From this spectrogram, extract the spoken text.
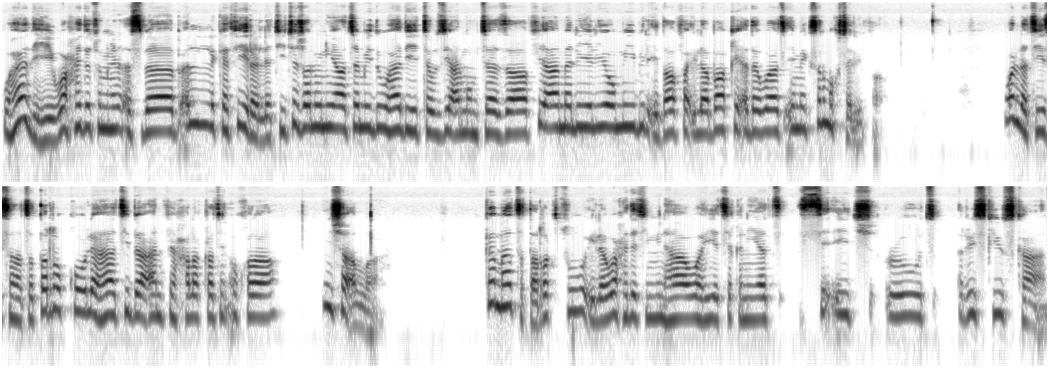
وهذه واحدة من الأسباب الكثيرة التي تجعلني أعتمد هذه التوزيع الممتازة في عملي اليومي بالإضافة إلى باقي أدوات MX المختلفة. والتي سنتطرق لها تباعا في حلقات أخرى إن شاء الله. كما تطرقت إلى واحدة منها وهي تقنية CH Root Rescue Scan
